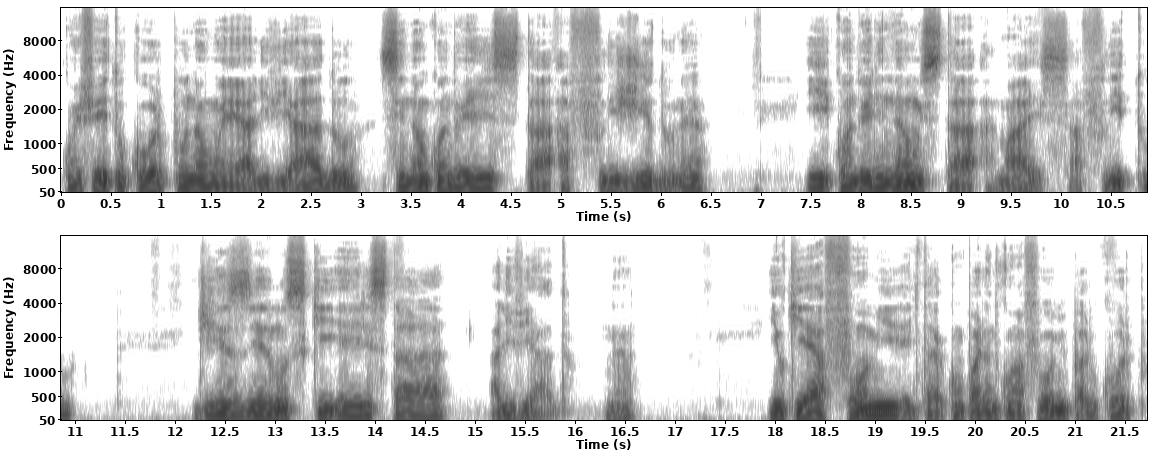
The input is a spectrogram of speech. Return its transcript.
Com efeito, o corpo não é aliviado senão quando ele está afligido, né? E quando ele não está mais aflito, dizemos que ele está aliviado, né? E o que é a fome, ele está comparando com a fome para o corpo,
